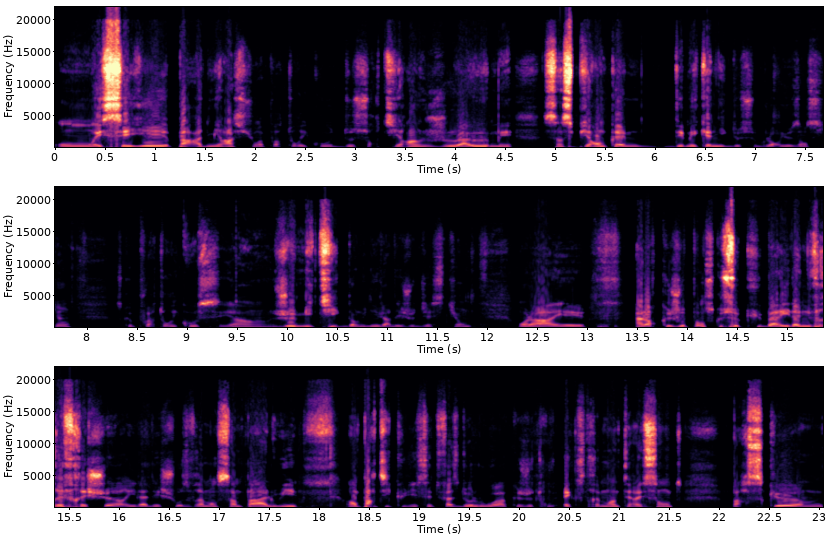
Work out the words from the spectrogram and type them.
ont essayé par admiration à Puerto Rico de sortir un jeu à eux, mais s'inspirant quand même des mécaniques de ce glorieux ancien parce que Puerto Rico c'est un jeu mythique dans l'univers des jeux de gestion. Voilà, et alors que je pense que ce Cuba, il a une vraie fraîcheur, il a des choses vraiment sympas à lui, en particulier cette phase de loi que je trouve extrêmement intéressante parce que hum,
